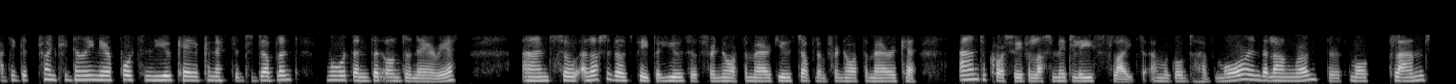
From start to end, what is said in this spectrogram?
I think it's 29 airports in the UK are connected to Dublin, more than the London area, and so a lot of those people use us for North America, use Dublin for North America, and of course we have a lot of Middle East flights, and we're going to have more in the long run. There's more planned,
